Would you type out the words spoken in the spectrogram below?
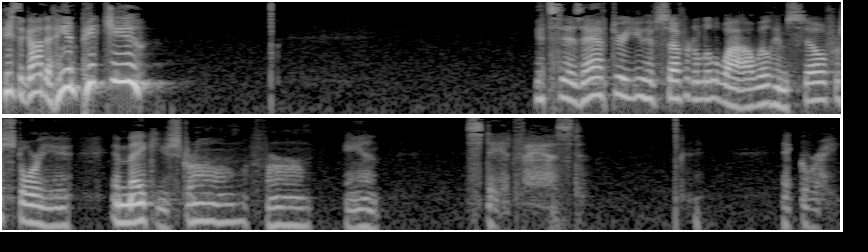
He's the God that handpicked you. It says, After you have suffered a little while, will Himself restore you and make you strong, firm, and steadfast. That great.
